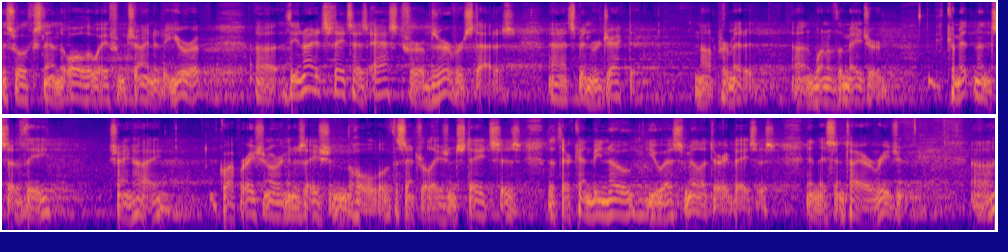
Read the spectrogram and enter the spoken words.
This will extend all the way from China to Europe. Uh, the United States has asked for observer status, and it's been rejected, not permitted. one of the major commitments of the Shanghai Cooperation Organization, the whole of the Central Asian states, is that there can be no U.S. military bases in this entire region. Uh,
